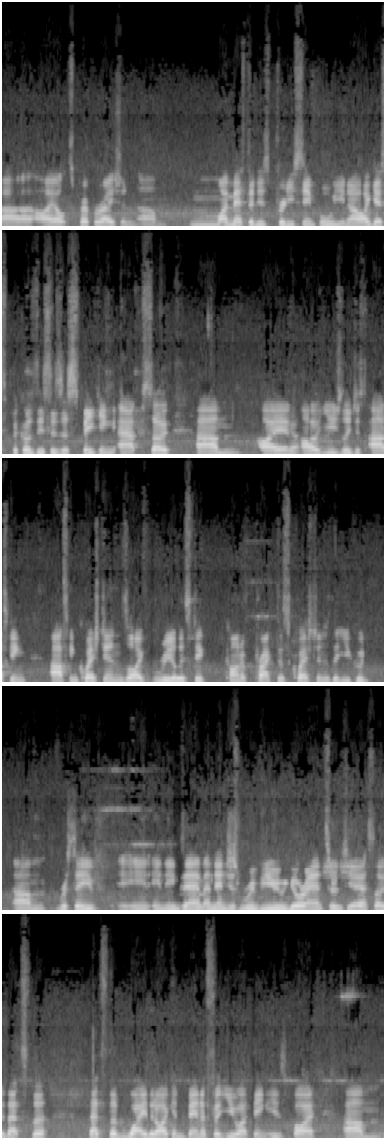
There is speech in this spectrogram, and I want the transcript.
uh, IELTS preparation. Um, my method is pretty simple. You know, I guess because this is a speaking app, so um, I Yeah. Usually just asking asking questions like realistic kind of practice questions that you could um, receive in, in the exam, and then just review your answers. Yeah, so that's the that's the way that I can benefit you. I think is by um,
